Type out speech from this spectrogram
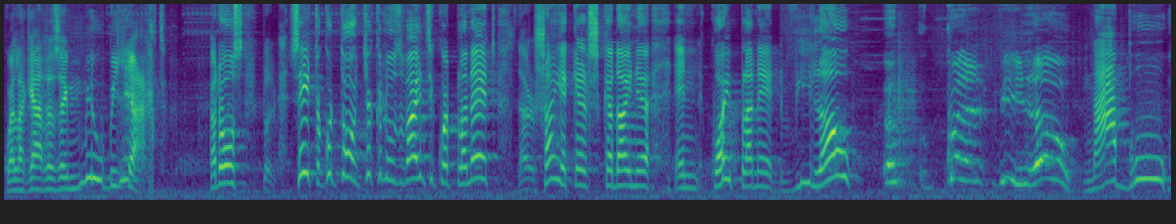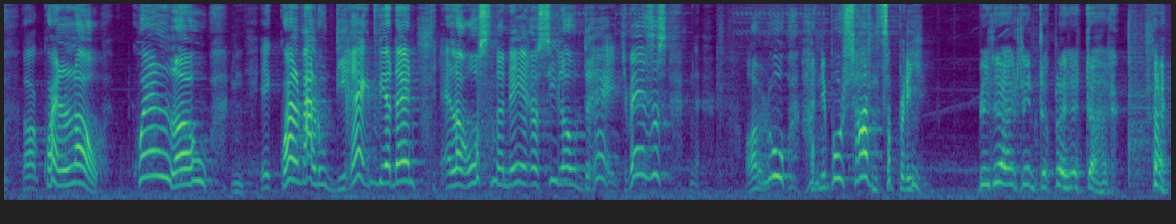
Quella gada zijn mil biljard. Ados, sete contotje que nos vains in quel planet. Schaie quels cadine en quei planet vilau. Quel Vilau. Nabu, quello. Quello. E quel valu direct weer den. E la rosne nere silo dreig. Wees Hallo, Hannibal Schanzepli. Biljart interplanetar.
